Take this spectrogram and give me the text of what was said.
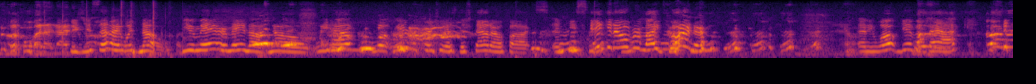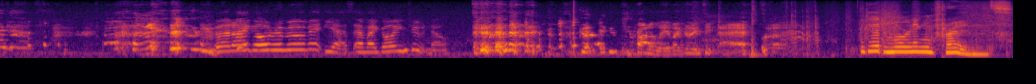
what did I do? Because you said I would know. You may or may not know. We have what we refer to as the Shadow Fox, and he's taken over my corner, and he won't give it oh back. Could I go remove it? Yes. Am I going to? No. Could probably. Am I going to? Nah. Good morning, friends.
